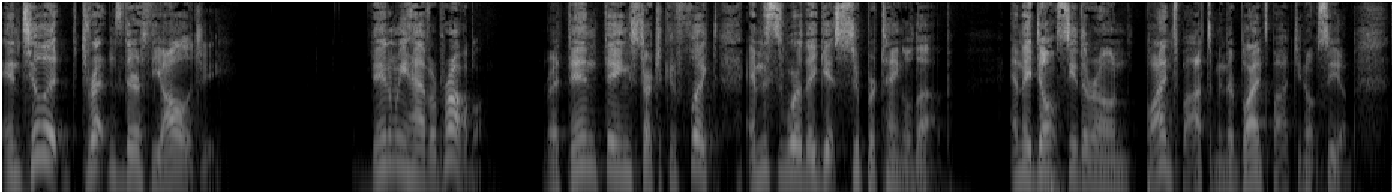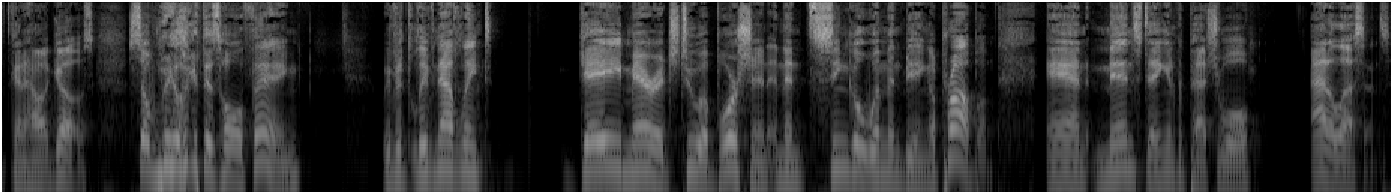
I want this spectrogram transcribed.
until it threatens their theology. Then we have a problem right? Then things start to conflict and this is where they get super tangled up. And they don't see their own blind spots. I mean they're blind spots. You don't see them it's kind of how it goes. So when we look at this whole thing. We've, we've now linked gay marriage to abortion and then single women being a problem and men staying in perpetual adolescence.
